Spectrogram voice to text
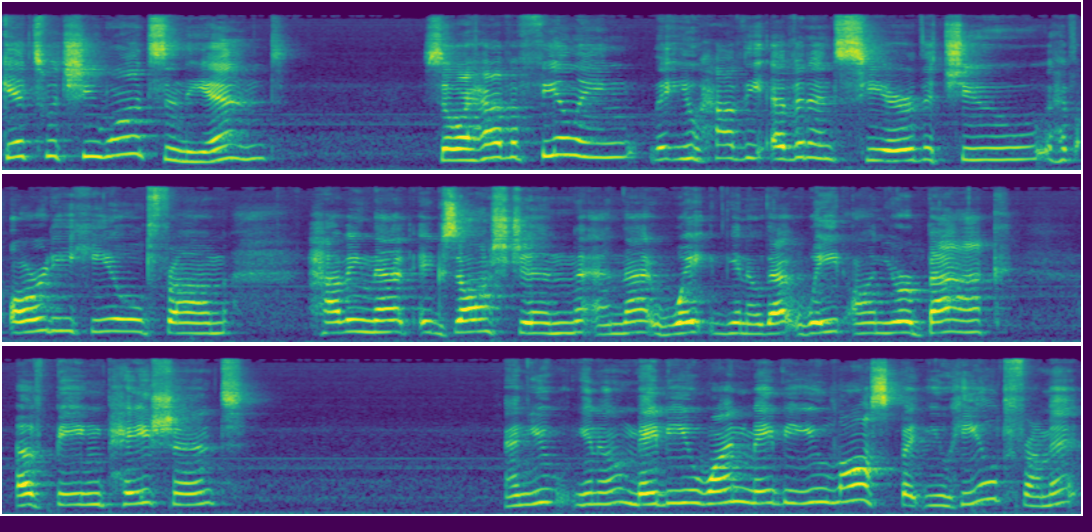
gets what she wants in the end so i have a feeling that you have the evidence here that you have already healed from having that exhaustion and that weight you know that weight on your back of being patient and you, you know, maybe you won, maybe you lost, but you healed from it.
